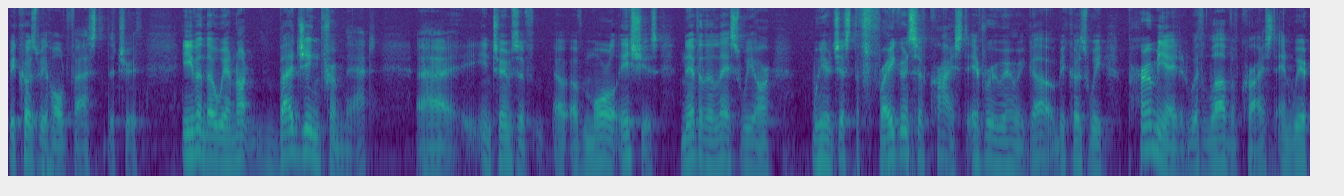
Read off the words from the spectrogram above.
because we hold fast to the truth, even though we are not budging from that. Uh, in terms of, of moral issues, nevertheless, we are we are just the fragrance of Christ everywhere we go because we permeate it with love of Christ and we're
